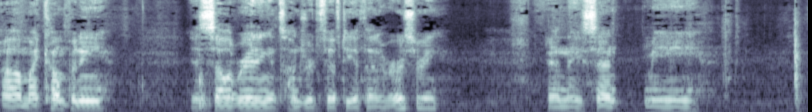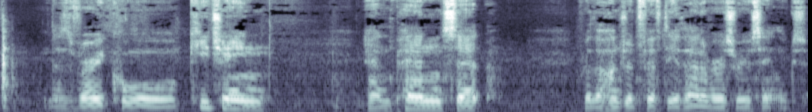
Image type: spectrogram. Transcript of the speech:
Uh, my company is celebrating its 150th anniversary, and they sent me this very cool keychain and pen set for the 150th anniversary of St. Luke's.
